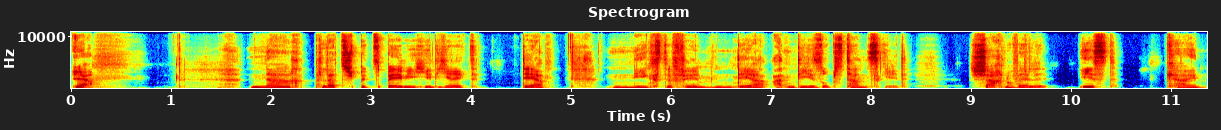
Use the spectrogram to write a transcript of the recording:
Ja. Nach Platzspitz Baby hier direkt der nächste Film, der an die Substanz geht. Schachnovelle ist kein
